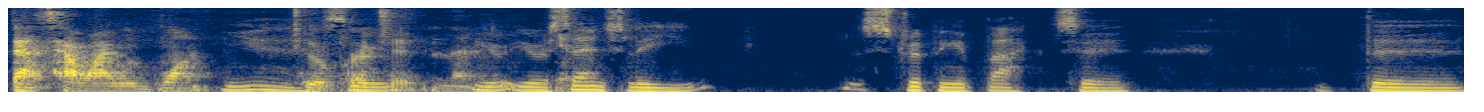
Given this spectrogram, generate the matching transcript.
that's how I would want yeah, to approach so it. And then you're, you're yeah. essentially stripping it back to the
